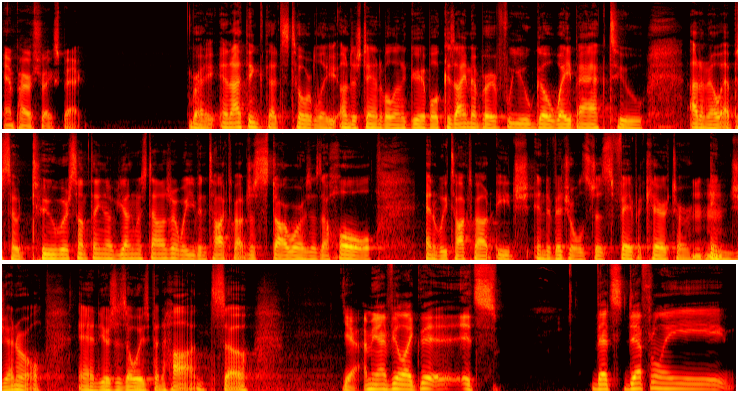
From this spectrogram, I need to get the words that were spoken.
Empire Strikes Back. Right. And I think that's totally understandable and agreeable because I remember if you go way back to, I don't know, episode two or something of Young Nostalgia, we even talked about just Star Wars as a whole. And we talked about each individual's just favorite character mm-hmm. in general. And yours has always been Han. So, Yeah, I mean, I feel like it's that's definitely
